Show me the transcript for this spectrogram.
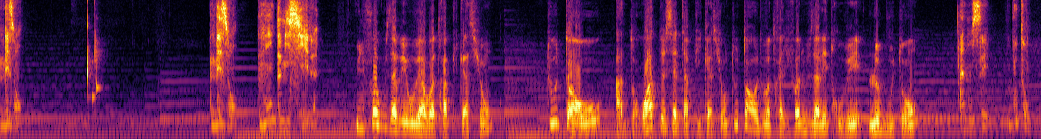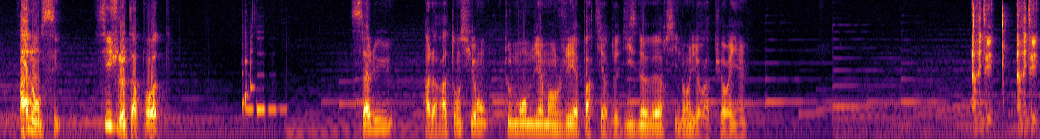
Maison. Maison. Mon domicile. Une fois que vous avez ouvert votre application, tout en haut, à droite de cette application, tout en haut de votre iPhone, vous allez trouver le bouton Annoncer. Bouton. Annoncer. Si je le tapote, Salut Alors attention, tout le monde vient manger à partir de 19h, sinon il n'y aura plus rien. Arrêter. Arrêter.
